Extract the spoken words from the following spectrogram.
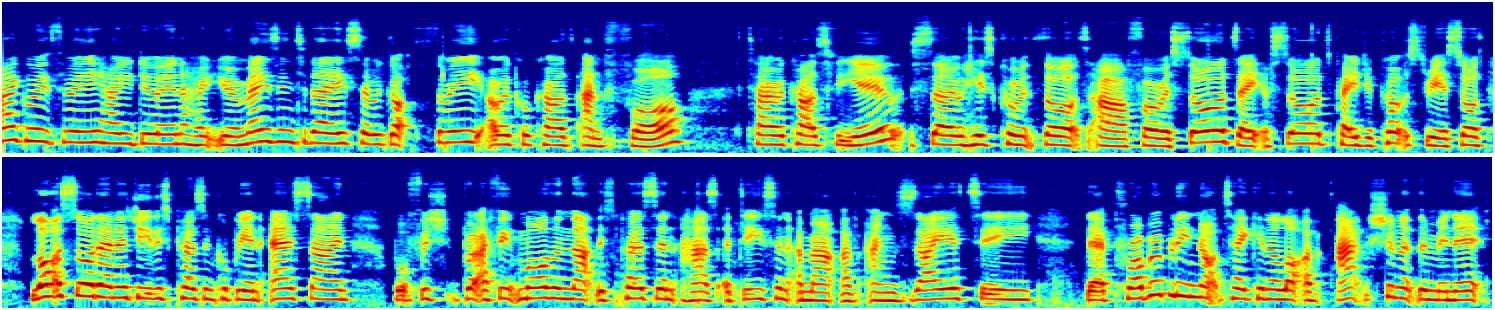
Hi group three, how are you doing? I hope you're amazing today. So we've got three oracle cards and four tarot cards for you. So his current thoughts are four of swords, eight of swords, page of cups, three of swords. A lot of sword energy. This person could be an air sign, but for, but I think more than that, this person has a decent amount of anxiety. They're probably not taking a lot of action at the minute.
